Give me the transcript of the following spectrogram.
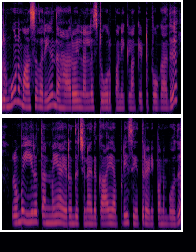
ஒரு மூணு மாதம் வரையும் இந்த ஹேர் ஆயில் நல்லா ஸ்டோர் பண்ணிக்கலாம். கெட்டு போகாது. ரொம்ப ஈரத்தன்மையாக இருந்துச்சுன்னா இந்த காயை அப்படியே சேர்த்து ரெடி பண்ணும்போது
